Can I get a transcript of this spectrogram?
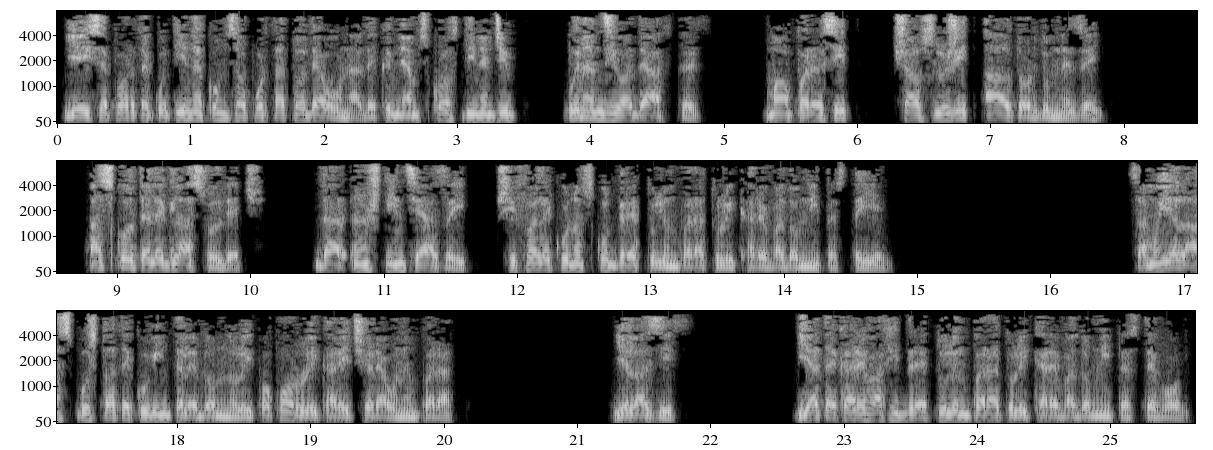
Ei se poartă cu tine cum s-au purtat totdeauna, de când ne-am scos din Egipt până în ziua de astăzi. M-au părăsit și au slujit altor Dumnezei. Ascultă-le glasul, deci, dar înștiințează-i și fă-le cunoscut dreptul împăratului care va domni peste ei. Samuel a spus toate cuvintele Domnului poporului care îi cerea un împărat. El a zis, Iată care va fi dreptul împăratului care va domni peste voi.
